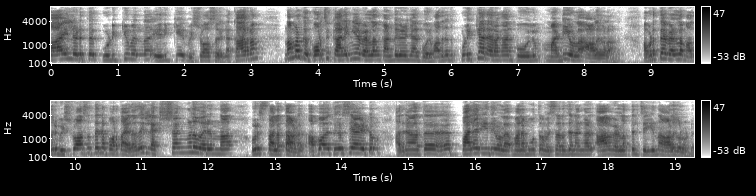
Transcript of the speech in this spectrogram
വായിലെടുത്ത് കുടിക്കുമെന്ന് എനിക്ക് വിശ്വാസമില്ല. കാരണം നമ്മൾക്ക് കുറച്ച് കലങ്ങിയ വെള്ളം കണ്ടു കഴിഞ്ഞാൽ പോലും അതിനകത്ത് കുളിക്കാൻ ഇറങ്ങാൻ പോലും മടിയുള്ള ആളുകളാണ്. അവിടുത്തെ വെള്ളം അതൊരു വിശ്വാസത്തിന്റെ പുറത്തായത്. അത് ലക്ഷങ്ങൾ വരുന്ന ഒരു സ്ഥലത്താണ്. അപ്പോൾ തീർച്ചയായിട്ടും അതിനകത്ത് പല രീതിയിലുള്ള മലമൂത്ര വിസർജനങ്ങൾ ആ വെള്ളത്തിൽ ചെയ്യുന്ന ആളുകളുണ്ട്.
